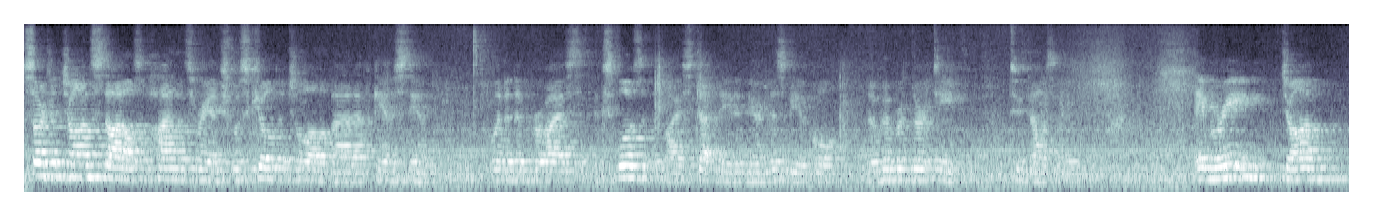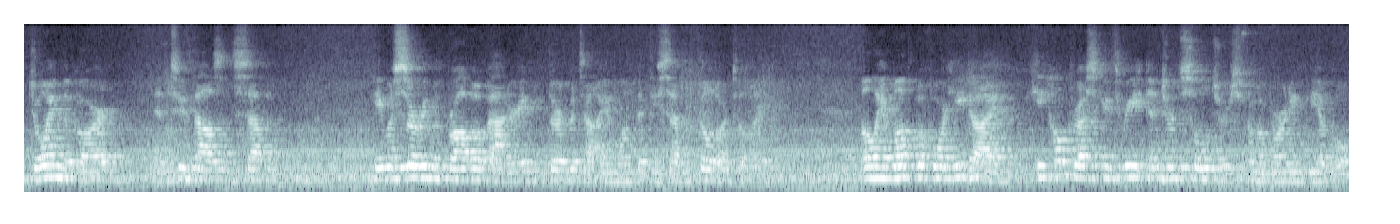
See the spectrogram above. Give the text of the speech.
Sergeant John Stiles of Highlands Ranch was killed in Jalalabad, Afghanistan, when an improvised explosive device detonated near his vehicle November 13, 2008. A Marine, John, joined the Guard in 2007. He was serving with Bravo Battery, 3rd Battalion, 157th Field Artillery. Only a month before he died, he helped rescue three injured soldiers from a burning vehicle.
